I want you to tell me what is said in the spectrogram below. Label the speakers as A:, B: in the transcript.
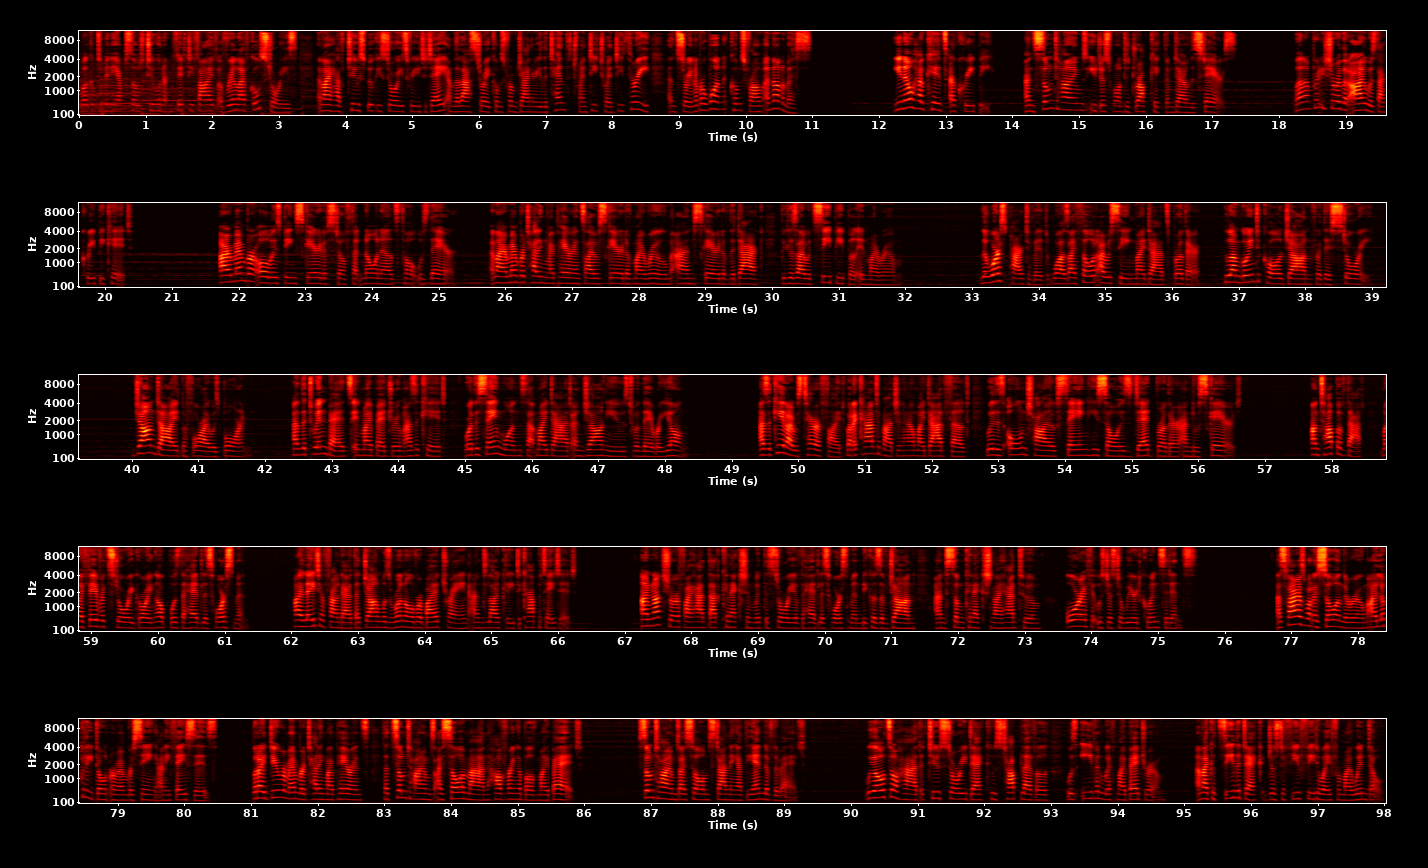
A: and welcome to mini episode 255 of Real Life Ghost Stories. And I have two spooky stories for you today, and the last story comes from January the 10th, 2023, and story number one comes from Anonymous. You know how kids are creepy, and sometimes you just want to drop kick them down the stairs. Well, I'm pretty sure that I was that creepy kid. I remember always being scared of stuff that no one else thought was there and I remember telling my parents I was scared of my room and scared of the dark because I would see people in my room. The worst part of it was I thought I was seeing my dad's brother, who I'm going to call John for this story. John died before I was born, and the twin beds in my bedroom as a kid were the same ones that my dad and John used when they were young. As a kid, I was terrified, but I can't imagine how my dad felt with his own child saying he saw his dead brother and was scared. On top of that, my favourite story growing up was the Headless Horseman. I later found out that John was run over by a train and likely decapitated. I'm not sure if I had that connection with the story of the Headless Horseman because of John and some connection I had to him, or if it was just a weird coincidence. As far as what I saw in the room, I luckily don't remember seeing any faces. But I do remember telling my parents that sometimes I saw a man hovering above my bed. Sometimes I saw him standing at the end of the bed. We also had a two story deck whose top level was even with my bedroom, and I could see the deck just a few feet away from my window.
